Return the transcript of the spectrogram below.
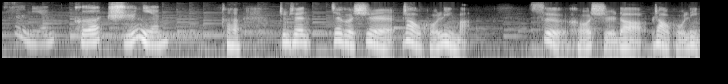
四年和十年。哈哈，圈圈，这个是绕口令吗？四和十的绕口令，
